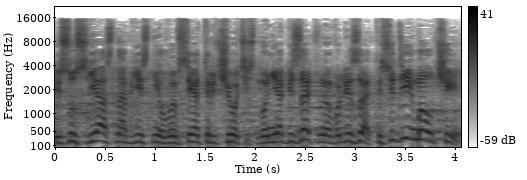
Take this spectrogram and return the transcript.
Иисус ясно объяснил, вы все отречетесь, но не обязательно вылезать. Ты сиди и молчи.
